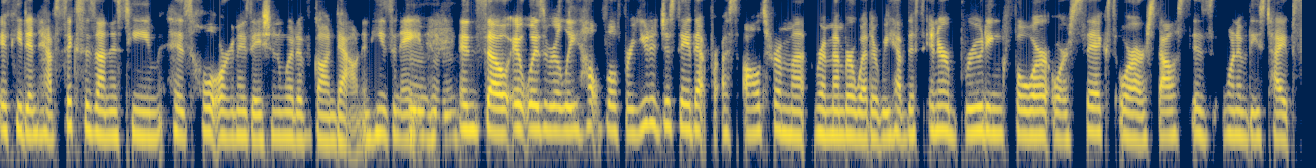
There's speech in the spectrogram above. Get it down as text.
if he didn't have sixes on his team, his whole organization would have gone down, and he's an 8 mm-hmm. And so it was really helpful for you to just say that for us all to rem- remember whether we have this inner brooding four or six, or our spouse is one of these types.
